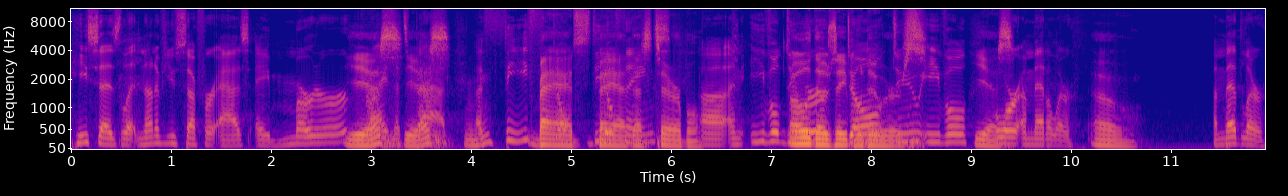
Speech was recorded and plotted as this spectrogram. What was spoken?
he says, "Let none of you suffer as a murderer." Yes, right? That's yes. bad. A Mhm. thief. Bad, don't steal bad. That's terrible. Oh, Uh, an evildoer. Oh, those evil Don't evildoers. do evil. Yes. Or a meddler. Oh, A meddler.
